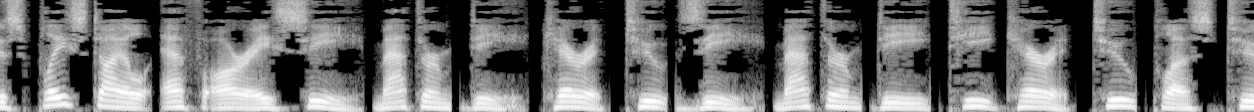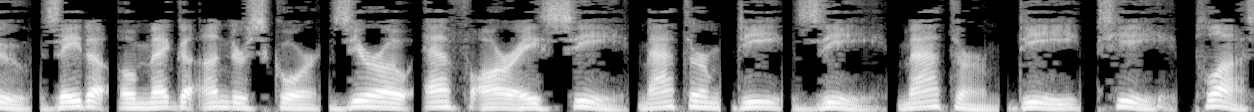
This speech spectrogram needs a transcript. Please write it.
Display style frac mathrm d caret 2 z mathrm d t caret 2 plus 2 zeta omega underscore 0 frac mathrm d z mathrm d t plus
